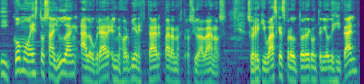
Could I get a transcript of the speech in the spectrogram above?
y cómo estos ayudan a lograr el mejor bienestar para nuestros ciudadanos. Soy Ricky Vázquez, productor de contenido digital,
